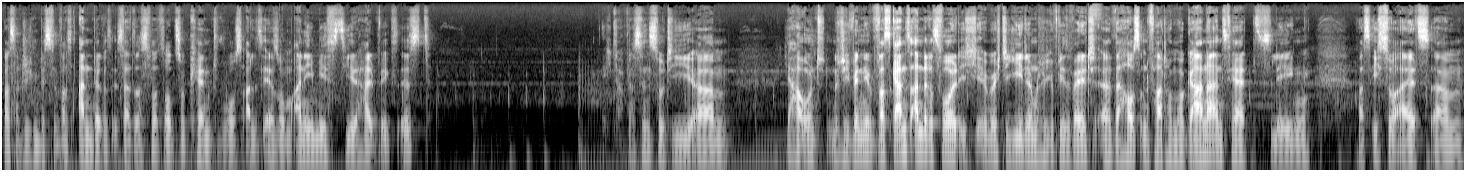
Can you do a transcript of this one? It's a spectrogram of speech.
Was natürlich ein bisschen was anderes ist, als das man sonst so kennt, wo es alles eher so im Anime-Stil halbwegs ist. Ich glaube, das sind so die, ähm, ja, und natürlich, wenn ihr was ganz anderes wollt, ich möchte jedem natürlich auf dieser Welt äh, The House und Vater Morgana ans Herz legen, was ich so als ähm,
